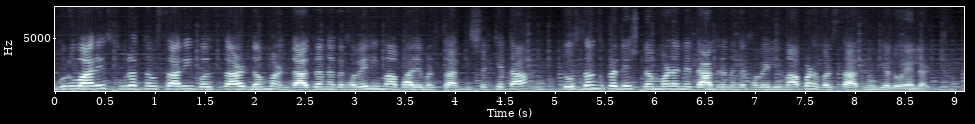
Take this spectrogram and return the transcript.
ગુરુવારે સુરત, નવસારી, વલસાડ, દમણ, દાદરાનગર, હવેલીમાં ભારે વરસાદની શક્યતા. તો સંઘ પ્રદેશ, દમણ અને દાદરાનગર, હવેલીમાં પણ વરસાદનું યલો એલર્ટ.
